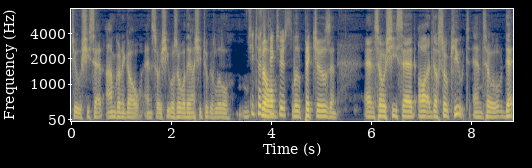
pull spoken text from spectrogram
to. She said, I'm going to go." And so she was over there. and She took us little She took film, pictures. little pictures, and and so she said, "Oh, they're so cute." And so, they,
